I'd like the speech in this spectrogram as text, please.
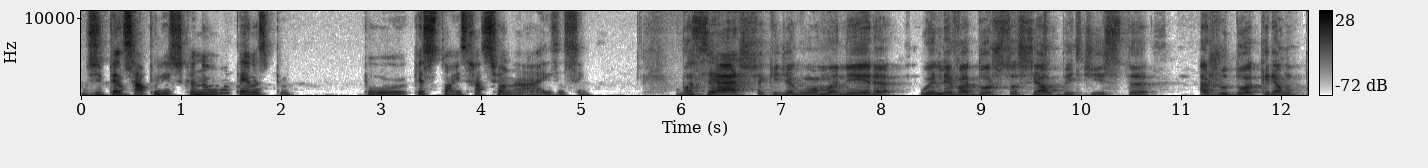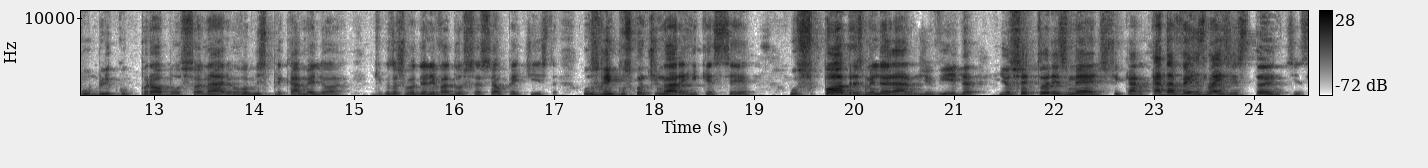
de pensar a política não apenas por, por questões racionais, assim. Você acha que, de alguma maneira, o elevador social petista ajudou a criar um público pró-Bolsonaro? Eu vou me explicar melhor. O que eu estou chamando de elevador social petista? Os ricos continuaram a enriquecer, os pobres melhoraram de vida e os setores médios ficaram cada vez mais distantes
